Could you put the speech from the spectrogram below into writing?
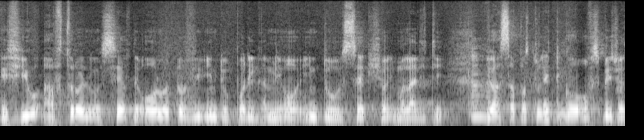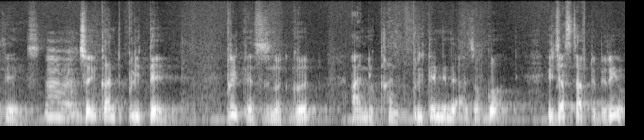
If you have thrown yourself, the whole lot of you, into polygamy or into sexual immorality, Mm-hmm. you are supposed to let go of spiritual things. So you can't pretend. Pretense is not good, and you can't pretend in the eyes of God. You just have to be real.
